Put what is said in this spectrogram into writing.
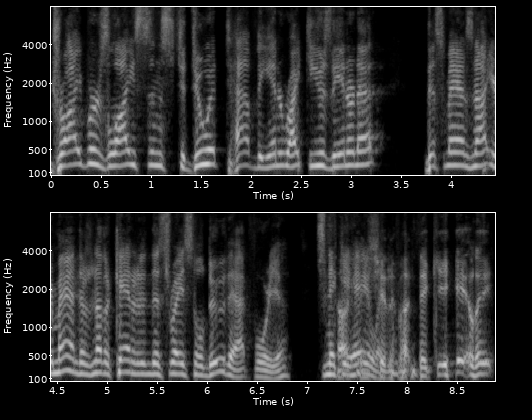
driver's license to do it, to have the right to use the internet. This man's not your man. There's another candidate in this race who'll do that for you. It's Nikki Talking Haley. shit about Nikki Haley.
